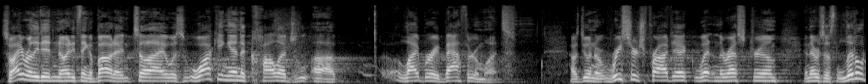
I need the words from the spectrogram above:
So I really didn't know anything about it until I was walking in a college uh, library bathroom once. I was doing a research project, went in the restroom, and there was this little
